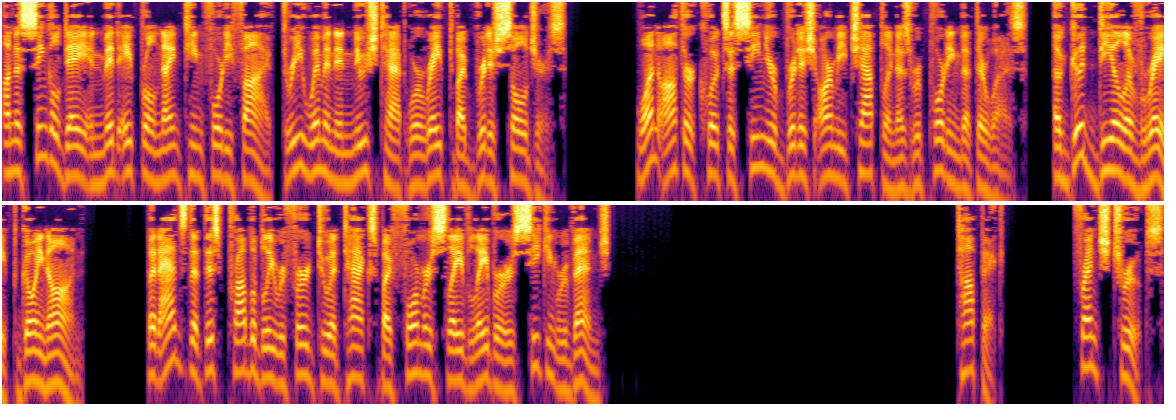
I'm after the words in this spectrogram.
On a single day in mid-April 1945, three women in Neustadt were raped by British soldiers. One author quotes a senior British Army chaplain as reporting that there was a good deal of rape going on, but adds that this probably referred to attacks by former slave labourers seeking revenge. French troops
